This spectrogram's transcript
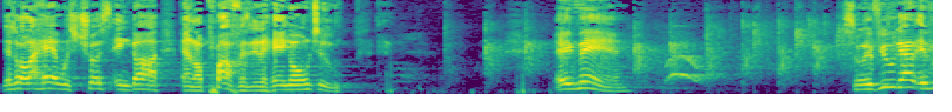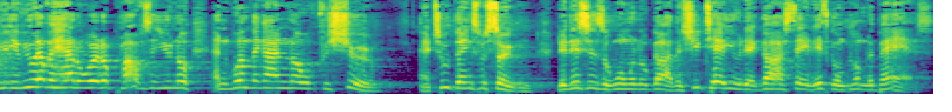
That's all I had was trust in God and a prophecy to hang on to. Amen. So if you got, if you, if you ever had a word of prophecy, you know, and one thing I know for sure, and two things for certain, that this is a woman of God. If she tell you that God said it's going to come to pass.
